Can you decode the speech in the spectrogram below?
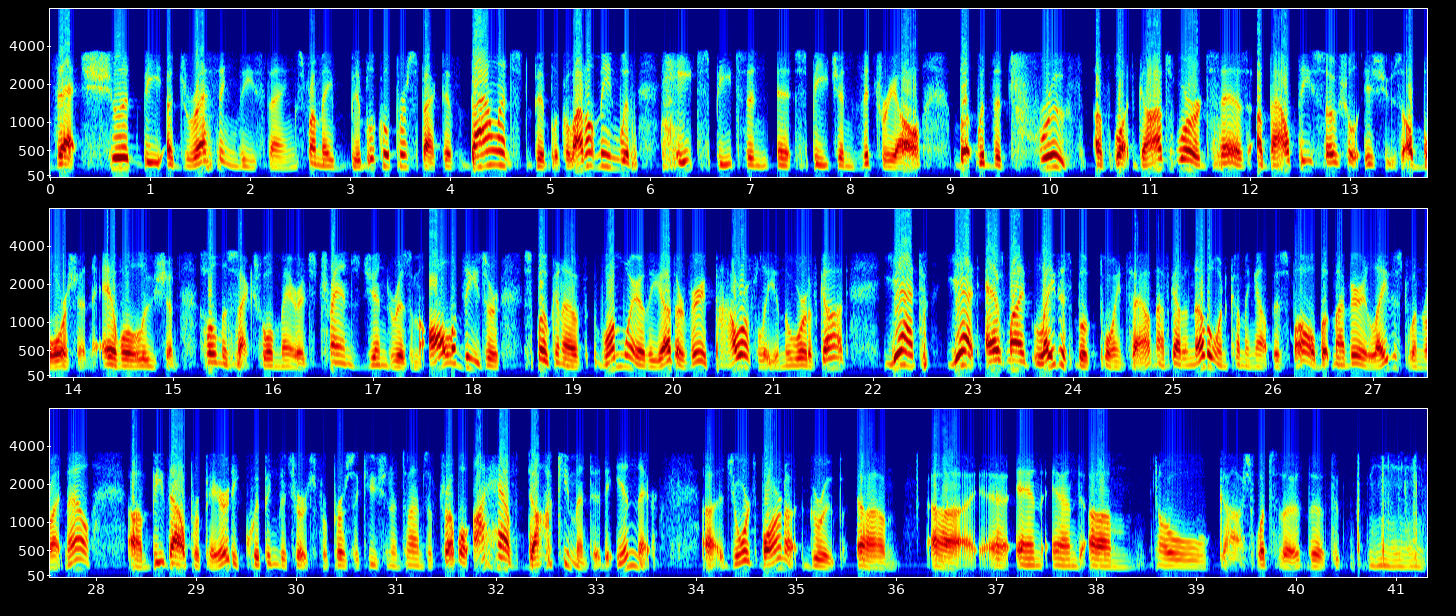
that should be addressing these things from a biblical perspective, balanced biblical. I don't mean with hate speech and uh, speech and vitriol, but with the truth of what God's word says about these social issues: abortion, evolution, homosexual marriage, transgenderism. All of these are spoken of one way or the other very powerfully in the Word of God. Yet, yet, as my latest book points out, and I've got another one coming out this fall, but my very latest one right now um, Be Thou Prepared, Equipping the Church for Persecution in Times of Trouble, I have documented in there uh, George Barna Group, um, uh, and, and um, oh gosh, what's the, the, the mm,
